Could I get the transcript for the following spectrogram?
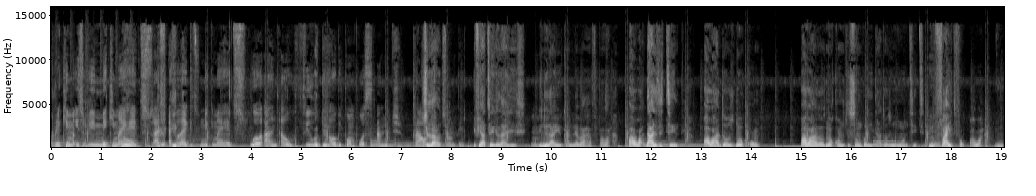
be breaking. My, it will be making my No, head. I, I feel it- like it's making my head swell, and I'll feel. Okay. I'll be pompous and proud. Chill out. Something. if you are taking like this, Mm. you know that you can never have power. Power, that's the thing. Power does not come. Power does not come to somebody that doesn't want it. You Mm-hmm. fight for power. You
